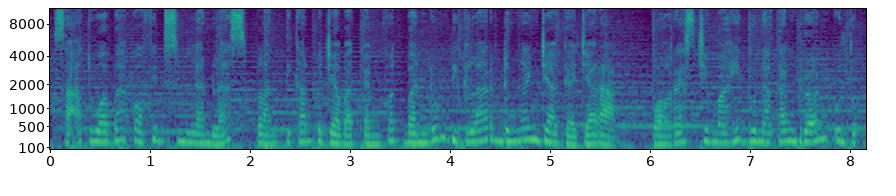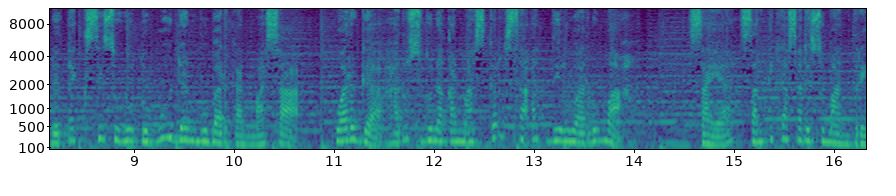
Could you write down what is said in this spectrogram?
Saat wabah COVID-19, pelantikan pejabat Pemkot Bandung digelar dengan jaga jarak. Polres Cimahi gunakan drone untuk deteksi suhu tubuh dan bubarkan massa. Warga harus gunakan masker saat di luar rumah. Saya, Santika Sari Sumantri,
